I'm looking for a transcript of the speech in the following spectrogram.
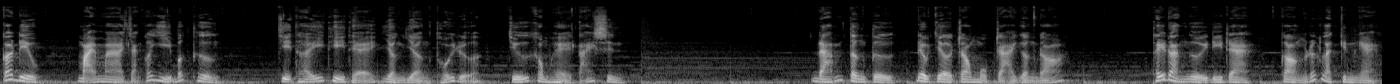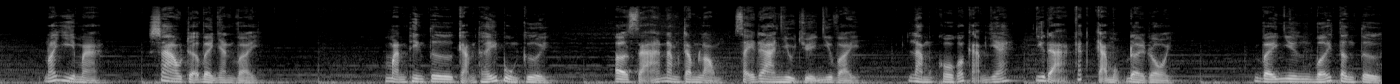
Có điều, mãi mà chẳng có gì bất thường chỉ thấy thi thể dần dần thối rữa, chứ không hề tái sinh. Đám tân từ đều chờ trong một trại gần đó. Thấy đoàn người đi ra, còn rất là kinh ngạc. Nói gì mà, sao trở về nhanh vậy? Mạnh Thiên Tư cảm thấy buồn cười. Ở xã 500 lòng xảy ra nhiều chuyện như vậy, làm cô có cảm giác như đã cách cả một đời rồi. Vậy nhưng với Tân Từ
